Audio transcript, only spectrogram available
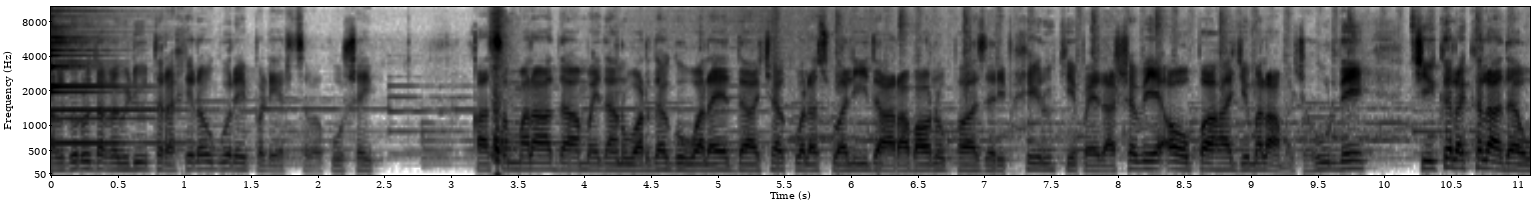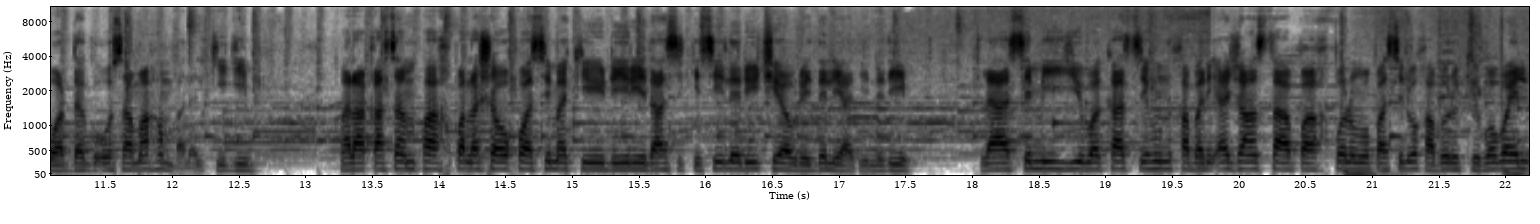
ملګرو دغه ویډیو تر اخیره وګورئ په ډېر څه به پوه شئ قاسم ملا د میدان وردګو ولایت د چک ولسوالي د عربانو په ظریف خیلو کې پیدا شوی او په حاجي ملا مشهور دی چې کله کله د وردګو اسامه هم بلل کیږي ملا قاسم په خپل شاوخوا سیمه کې ډېری داسې کیسې لري چې اوریدل یادې نه دي له سیمې یوه کس سیهون خبري اژانس ته په خپلو مفصلو خبرو کې وویل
